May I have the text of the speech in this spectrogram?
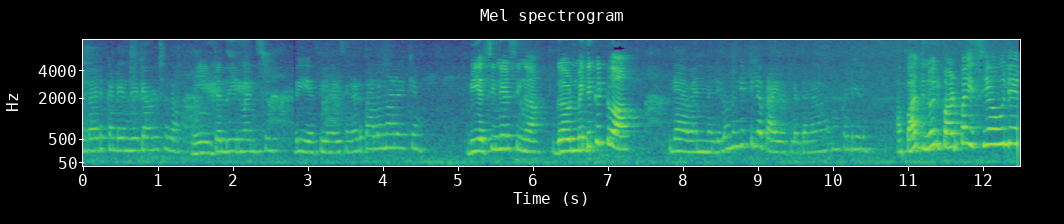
എന്താ എടുക്കേണ്ടതെന്ന് ചോദിക്കാൻ വിളിച്ചതാ. നീ എന്ത് തീരുമാനിച്ചു? ബി എസ് സി നേഴ്സിംഗ് എടുത്താലോ എന്ന് ആലോചിക്കാം. ബി എസ് സി നഴ്സിംഗാ ഗവൺമെന്റ് കിട്ടുവാ? ഗവൺമെന്റിലൊന്നും കിട്ടില്ല. പ്രൈവറ്റിലെ തന്നെ നോക്കേണ്ടി വരും. അപ്പൊ അതിന് ഒരുപാട് പൈസ ആവൂലേ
